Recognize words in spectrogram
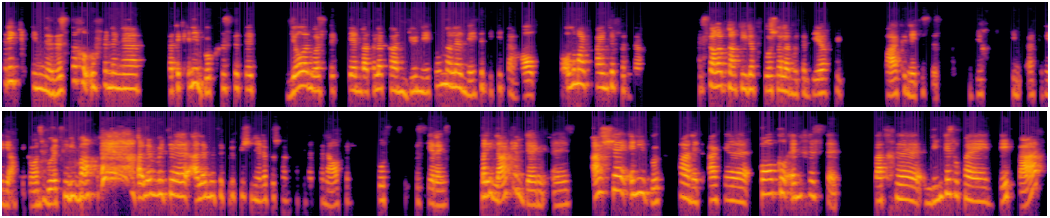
strek en rustige oefeninge wat ek in die boek gesit het, heel en hoofstuk 1 wat hulle kan doen net om hulle net 'n bietjie te help om al my pyn te verlig. Ek sal dit natuurlik voorstel met 'n beeg baie kineties is. Ek ek weet nie die Afrikaanse woord sê nie maar hulle moet 'n hulle moet 'n professionele persoon wat kan help met posbeserings. Maar die lekker ding is as jy in die boek gaan het ek 'n kakel ingesit wat gelink is op my webwerf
